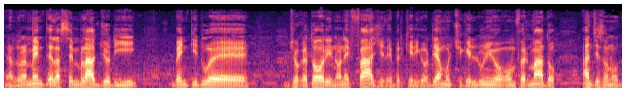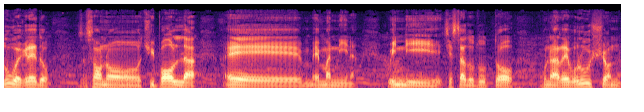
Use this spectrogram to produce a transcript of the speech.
Naturalmente l'assemblaggio di 22 giocatori non è facile perché ricordiamoci che l'unico confermato, anzi sono due credo, sono Cipolla e, e Mannina, quindi c'è stato tutto una revolution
